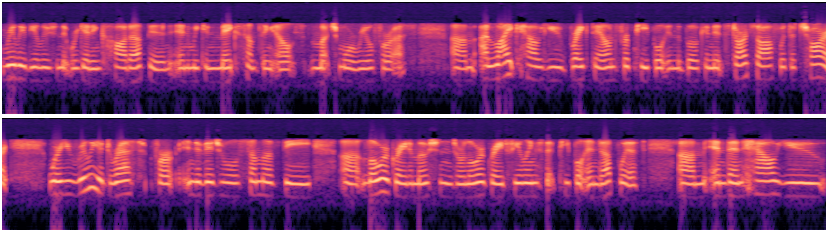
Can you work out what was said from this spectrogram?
really the illusion that we're getting caught up in and we can make something else much more real for us um, I like how you break down for people in the book, and it starts off with a chart where you really address for individuals some of the uh, lower grade emotions or lower grade feelings that people end up with, um, and then how you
